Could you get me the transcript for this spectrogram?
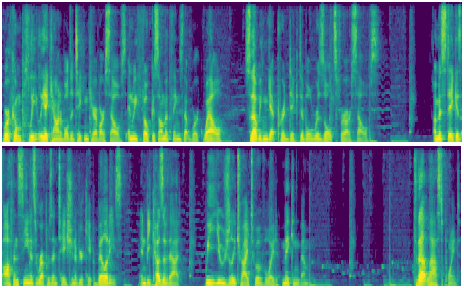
we're completely accountable to taking care of ourselves and we focus on the things that work well so that we can get predictable results for ourselves. A mistake is often seen as a representation of your capabilities, and because of that, we usually try to avoid making them. To that last point,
